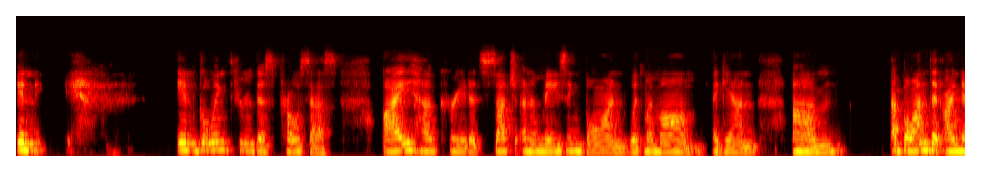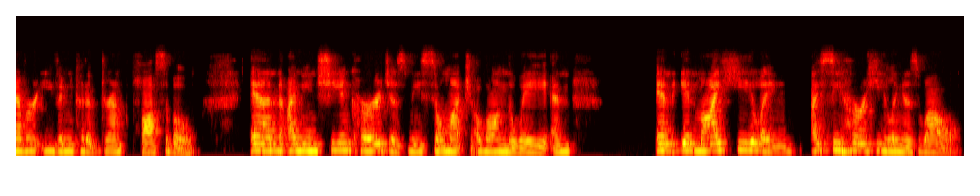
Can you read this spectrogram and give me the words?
in in going through this process I have created such an amazing bond with my mom again, um, a bond that I never even could have dreamt possible. And I mean, she encourages me so much along the way. And and in my healing, I see her healing as well.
